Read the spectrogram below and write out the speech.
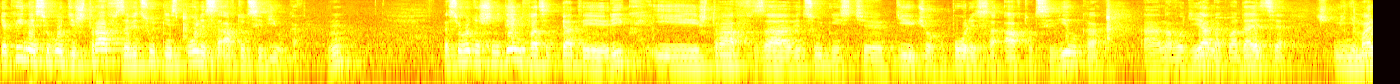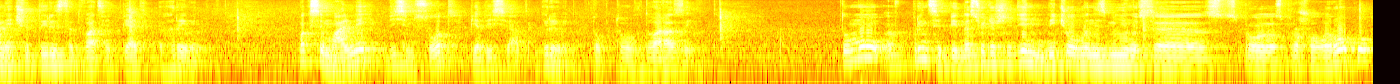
Який на сьогодні штраф за відсутність поліса автоцивілка? На сьогоднішній день, 25-й рік, і штраф за відсутність е, діючого поліса автоцивілка на водія накладається мінімальний 425 гривень. Максимальний 850 гривень, тобто в два рази. Тому, в принципі, на сьогоднішній день нічого не змінилося з прошлого року,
